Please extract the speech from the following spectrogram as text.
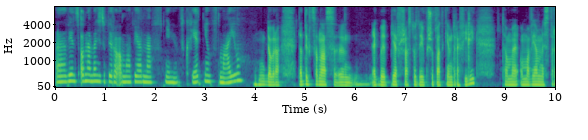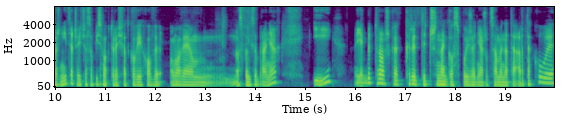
E, Więc ona będzie dopiero omawiana w, nie wiem, w kwietniu, w maju. Mhm, Dobra, dla tych, co nas y, jakby pierwszy raz tutaj przypadkiem trafili, to my omawiamy Strażnicę, czyli czasopismo, które Świadkowie Jehowy omawiają na swoich zebraniach. I jakby troszkę krytycznego spojrzenia rzucamy na te artykuły,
